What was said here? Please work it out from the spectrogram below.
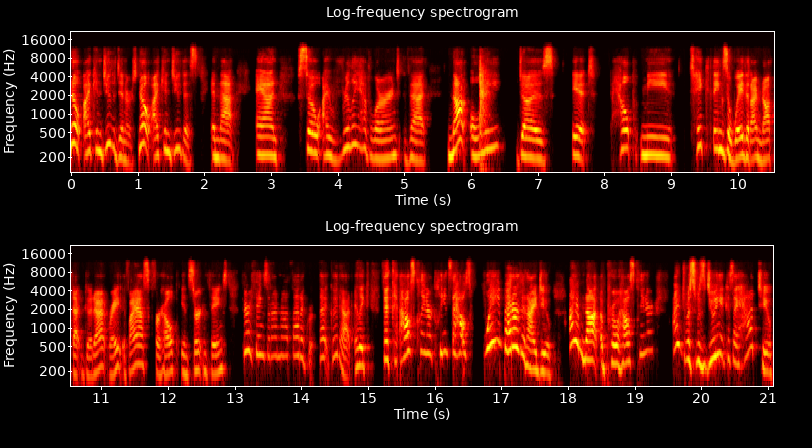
No, I can do the dinners. No, I can do this and that. And so I really have learned that not only does it help me take things away that I'm not that good at, right? If I ask for help in certain things, there are things that I'm not that that good at. Like the house cleaner cleans the house way better than I do. I am not a pro house cleaner. I just was doing it because I had to.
